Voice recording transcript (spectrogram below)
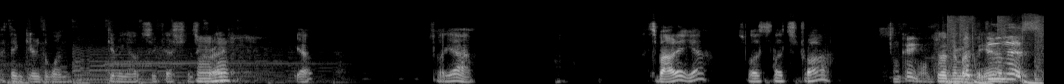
I think you're the one giving out suggestions, mm-hmm. correct? Yeah. So yeah. That's about it, yeah. So let's let's draw. Okay, judge him at let's the do end. this.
